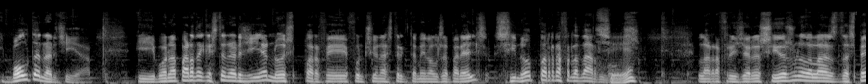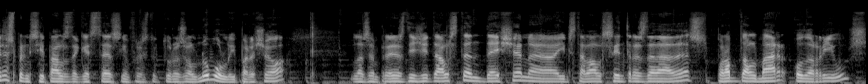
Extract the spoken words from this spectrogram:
i molta energia. I bona part d'aquesta energia no és per fer funcionar estrictament els aparells, sinó per refredar-los. Sí. La refrigeració és una de les despeses principals d'aquestes infraestructures al núvol i per això les empreses digitals tendeixen a instal·lar els centres de dades prop del mar o de rius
